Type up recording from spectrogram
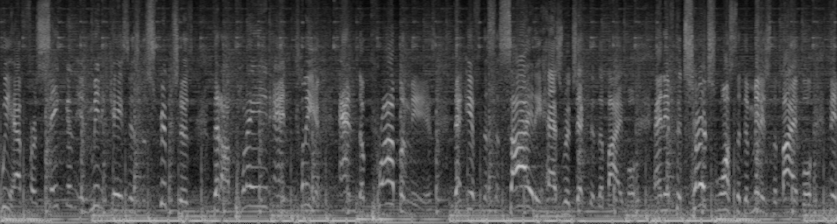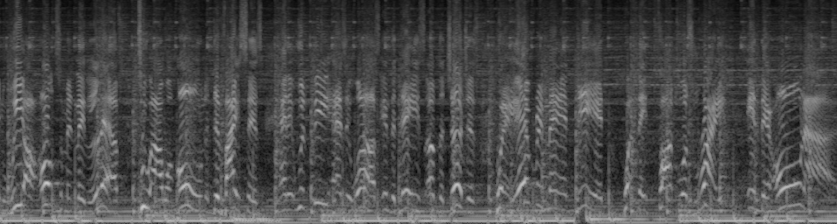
we have forsaken, in many cases, the scriptures that are plain and clear. And the problem is that if the society has rejected the Bible and if the church wants to diminish the Bible, then we are ultimately left to our own devices. And it would be as it was in the days of the judges, where every man did what they thought was right in their own eyes.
